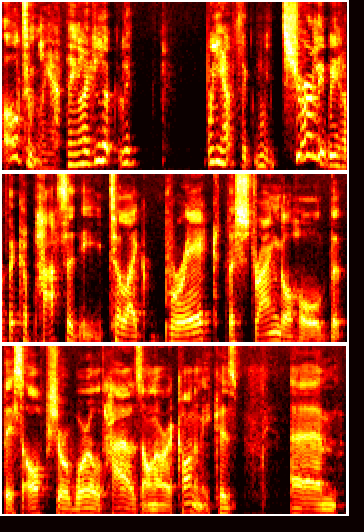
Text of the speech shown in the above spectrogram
ultimately, I think like, look, like we have the surely we have the capacity to like break the stranglehold that this offshore world has on our economy because. Um,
